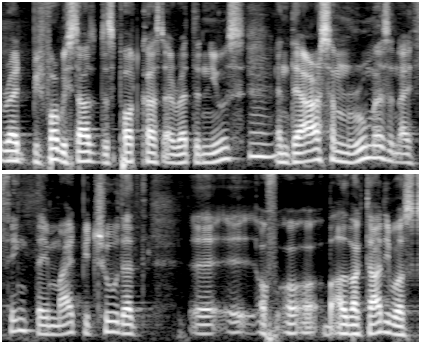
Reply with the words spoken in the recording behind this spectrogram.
right before we started this podcast, I read the news, Mm. and there are some rumors, and I think they might be true that of, of Al Baghdadi was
